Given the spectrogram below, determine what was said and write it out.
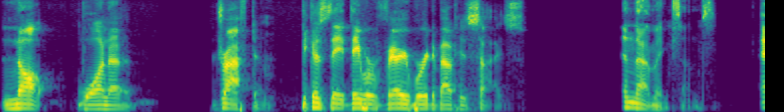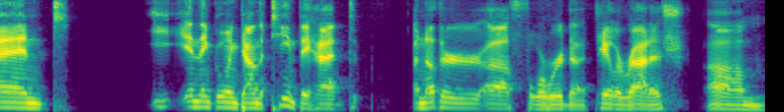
not want to draft him because they, they were very worried about his size. And that makes sense. And and then going down the team, they had another uh, forward, uh, Taylor Raddysh. Um,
